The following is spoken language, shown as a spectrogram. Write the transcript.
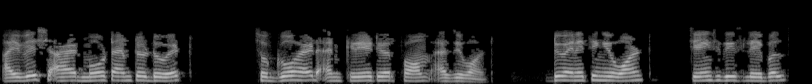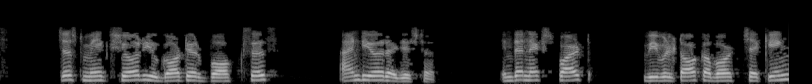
I wish I had more time to do it. So go ahead and create your form as you want. Do anything you want. Change these labels. Just make sure you got your boxes and your register. In the next part, we will talk about checking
